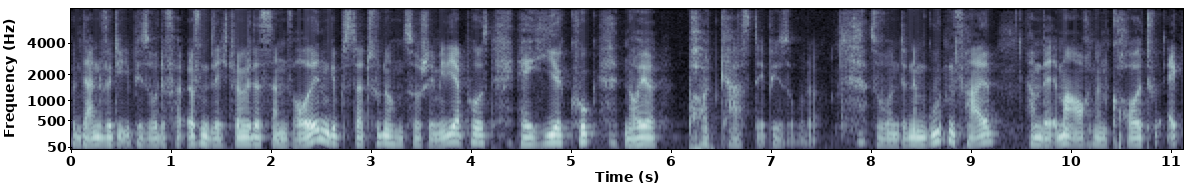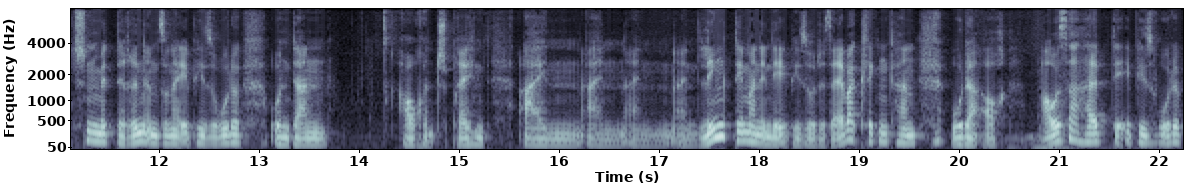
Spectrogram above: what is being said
und dann wird die Episode veröffentlicht. Wenn wir das dann wollen, gibt es dazu noch einen Social Media Post. Hey, hier, guck, neue Podcast-Episode. So, und in einem guten Fall haben wir immer auch einen Call to Action mit drin in so einer Episode und dann auch entsprechend ein, ein, ein, ein Link, den man in der Episode selber klicken kann oder auch außerhalb der Episode.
